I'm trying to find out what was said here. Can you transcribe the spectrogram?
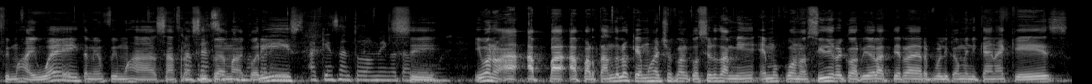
fuimos a Higüey, también fuimos a San Francisco, de Macorís. Macorís. Aquí en Santo Domingo también. Sí. Y bueno, a, a, apartando lo que hemos hecho con el concierto, también hemos conocido y recorrido la tierra de República Dominicana, que es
